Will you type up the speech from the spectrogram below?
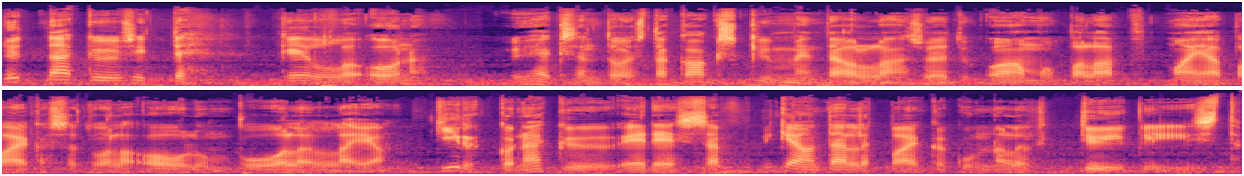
Nyt näkyy sitten, kello on 19.20 ollaan syöty aamupala majapaikassa tuolla Oulun puolella ja kirkko näkyy edessä. Mikä on tälle paikkakunnalle tyypillistä?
